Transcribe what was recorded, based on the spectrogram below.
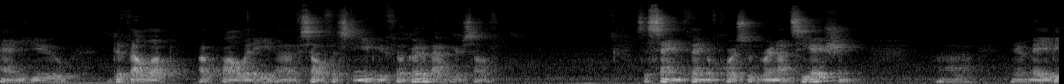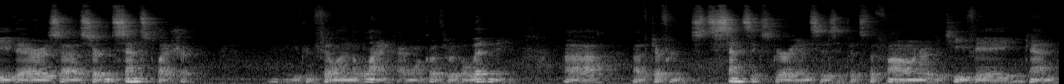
and you develop a quality of self esteem. You feel good about yourself. It's the same thing, of course, with renunciation. Uh, you know, maybe there's a certain sense pleasure you can fill in the blank. I won't go through the litany uh, of different sense experiences, if it's the phone or the TV, again,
